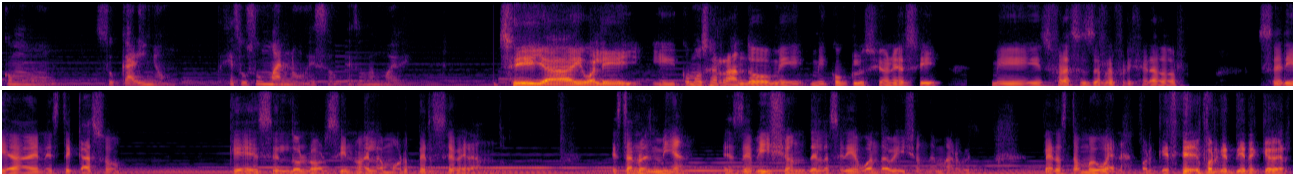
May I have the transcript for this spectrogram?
como su cariño. Jesús humano, eso, eso me mueve. Sí, ya igual y, como cerrando mi, mi conclusión y así, mis frases de refrigerador sería en este caso, ¿qué es el dolor sino el amor perseverando? Esta no es mía, es de Vision, de la serie WandaVision de Marvel pero está muy buena porque, porque tiene que ver.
